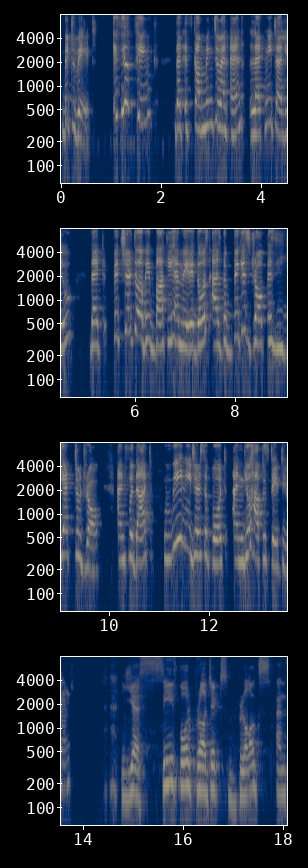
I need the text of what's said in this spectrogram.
But wait, if you think that it's coming to an end, let me tell you that picture to abhi baki hai mere dost as the biggest drop is yet to drop. And for that, we need your support and you have to stay tuned. Yes, C4 Projects blogs and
